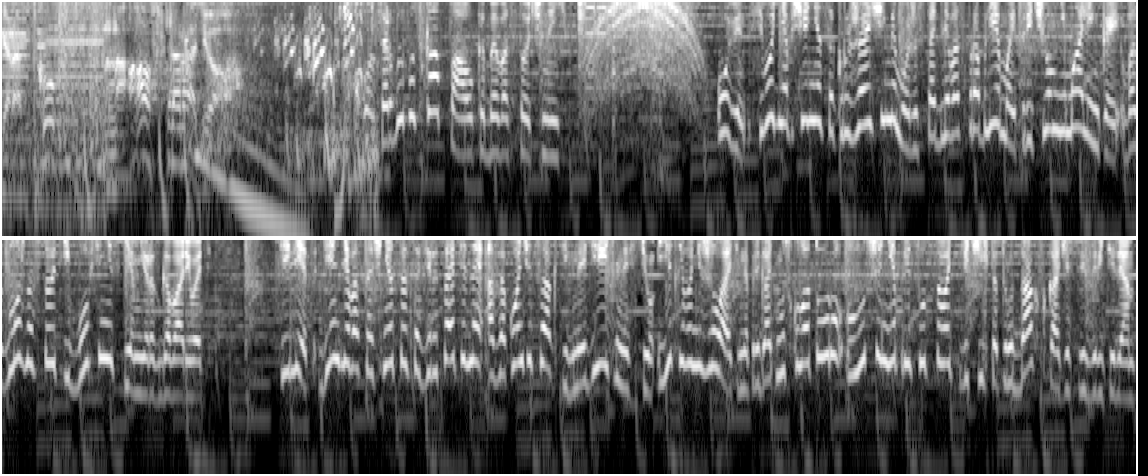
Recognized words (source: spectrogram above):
гороскоп на Авторадио. Спонсор выпуска ПАО КБ «Восточный». Овен, сегодня общение с окружающими может стать для вас проблемой, причем не маленькой. Возможно, стоит и вовсе ни с кем не разговаривать. Телец. День для вас начнется созерцательной, а закончится активной деятельностью. Если вы не желаете напрягать мускулатуру, лучше не присутствовать при чьих-то трудах в качестве зрителя.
